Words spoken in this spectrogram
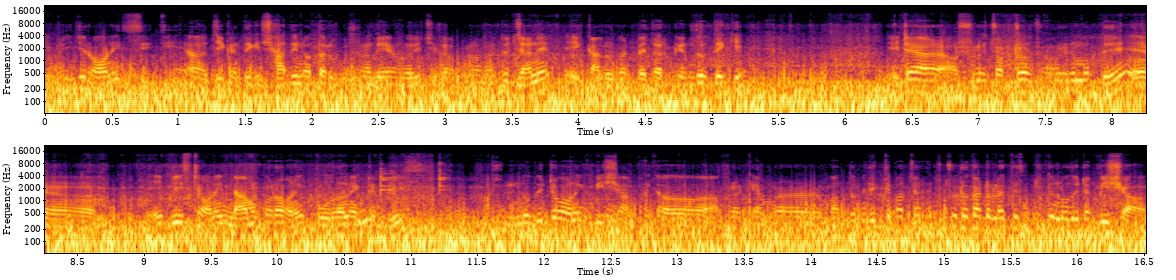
এই ব্রিজের অনেক স্মৃতি যেখান থেকে স্বাধীনতার ঘোষণা দেওয়া হয়েছিল। আপনারা হয়তো জানেন এই কালুরঘাট বেতার কেন্দ্র থেকে। এটা আসলে চট্টগ্রাম শহরের মধ্যে এই ব্রিজটা অনেক নাম করা অনেক পুরনো একটা ব্রিজ। আসলে নদীটা অনেক বিশাল। হয়তো আপনার ক্যামেরার মাধ্যমে দেখতে পাচ্ছেন ছোটোখাটো লাগতেছে, কিন্তু নদীটা বিশাল,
